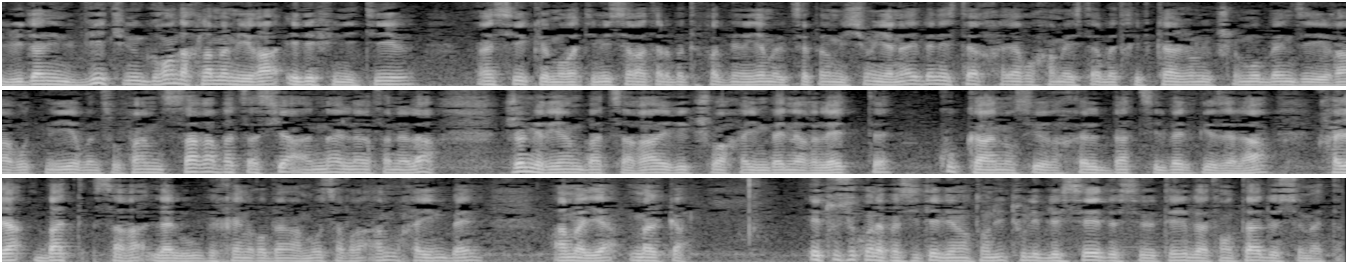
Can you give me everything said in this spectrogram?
lui donne une vite une grande achlamamira et définitive, ainsi que Moratimi Sarat al Batafat Myriam avec sa permission, Yana Ben Esther, Chaya Rochama Esther Batrivka, Jean-Luc Shlomo Ben Zeira, Ruth Ben Soufan, Sarah Batsassia, Anna El Narfanala, Jean Myriam Batsara, Eric Chaim Ben Arlette, Koukan, aussi Rachel Bat Sylvette Gezala, Chaya Bat Sarah Lalou, Vechen Robin Amos, Avraham Chaim Ben Amaya Malka. Et tous ceux qu'on n'a pas cités, bien entendu, tous les blessés de ce terrible attentat de ce matin.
